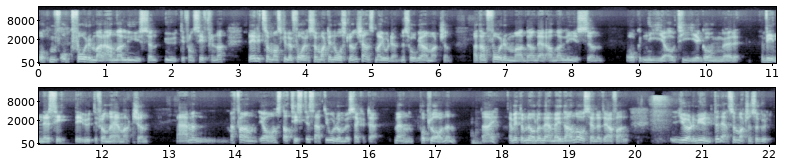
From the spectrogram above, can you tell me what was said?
och, och formar analysen utifrån siffrorna. Det är lite som man skulle få, som Martin Åslund känns som han gjorde, nu såg jag den matchen. Att han formade den där analysen och nio av tio gånger vinner City utifrån den här matchen. Nej men vad fan, ja statistiskt sett gjorde de ju säkert det. Men på planen, nej. Jag vet inte om ni håller med mig i den avseendet i alla fall. Gör de ju inte det som matchen såg ut.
